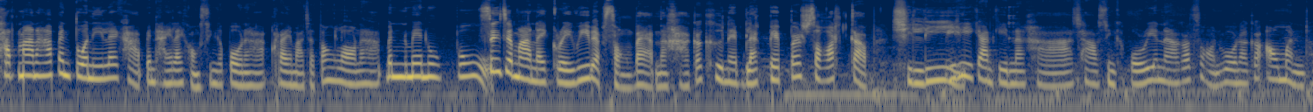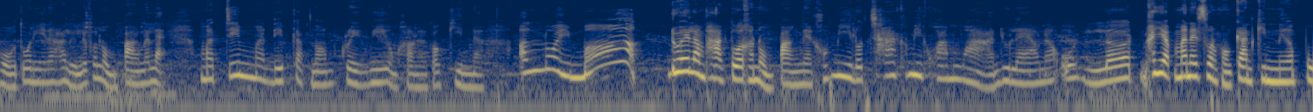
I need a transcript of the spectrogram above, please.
ถัดมานะคะเป็นตัวนี้เลยค่ะ เป็นไฮไลท์ของสิงคโปร์นะคะ ใครมาจะต้องลองนะคะ เป็นเมนูปู ซึ่งจะมาในเกรวี่แบบ 2 แบบนะคะ ก็คือใน black pepper sauce กับชิลลี่วิธีการกินนะคะ ชาวสิงคโปร์เรียนนะก็สอนโบนะ ก็เอาหมั่นโถตัวนี้นะคะ หรือเรียกว่าขนมปังนั่นแหละ มาจิ้มมาดิฟกับน้ำเกรวี่ของเขาแล้วก็กินนะ อร่อยมาก ด้วยลำพังตัวขนมปังเนี่ยเขามีรสชาติเขามีความหวานอยู่แล้วนะโอ้ยเลิศขยับมาในส่วนของการกินเนื้อปู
